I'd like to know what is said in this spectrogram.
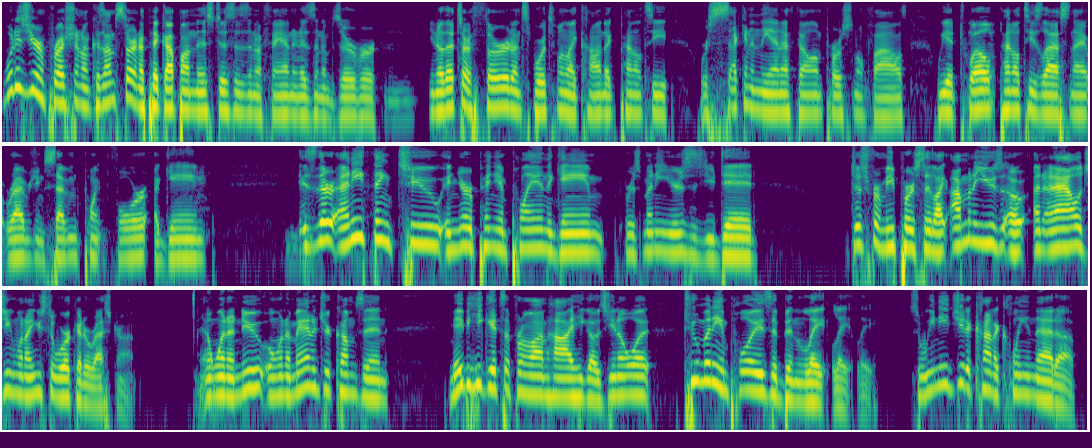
what is your impression on? Because I'm starting to pick up on this just as a fan and as an observer. Mm-hmm. You know, that's our third on unsportsmanlike conduct penalty. We're second in the NFL in personal fouls. We had 12 penalties last night. We're averaging 7.4 a game. Mm-hmm. Is there anything to, in your opinion, playing the game for as many years as you did? Just for me personally, like I'm going to use a, an analogy when I used to work at a restaurant. And when a new when a manager comes in, maybe he gets it from on high. He goes, you know what? Too many employees have been late lately, so we need you to kind of clean that up.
